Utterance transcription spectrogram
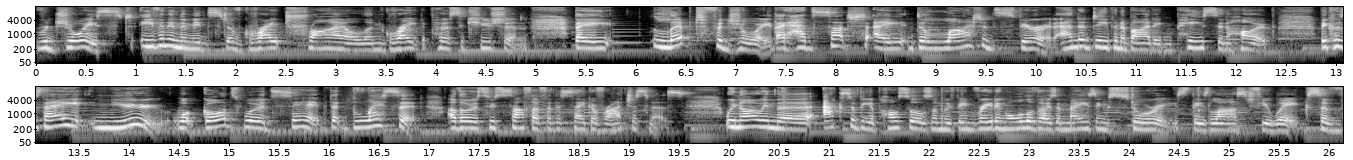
rejoiced even in the midst of great trial and great persecution. They leapt for joy. They had such a delighted spirit and a deep and abiding peace and hope because they knew what God's word said that blessed are those who suffer for the sake of righteousness. We know in the Acts of the Apostles, and we've been reading all of those amazing stories these last few weeks of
